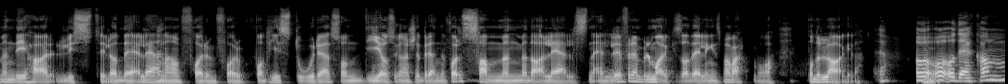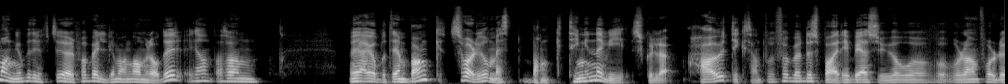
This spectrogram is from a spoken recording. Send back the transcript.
men de har lyst til å dele en eller annen form for måte, historie som de også kanskje brenner for, sammen med da, ledelsen eller f.eks. markedsavdelingen som har vært med å, lage det. Ja. Og, og, og, det kan mange bedrifter gjøre på veldig mange områder. Altså, når jeg jobbet i en bank, så var det jo mest banktingene vi skulle ha ut. ikke sant? Hvorfor bør du spare i BSU, og hvordan får du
